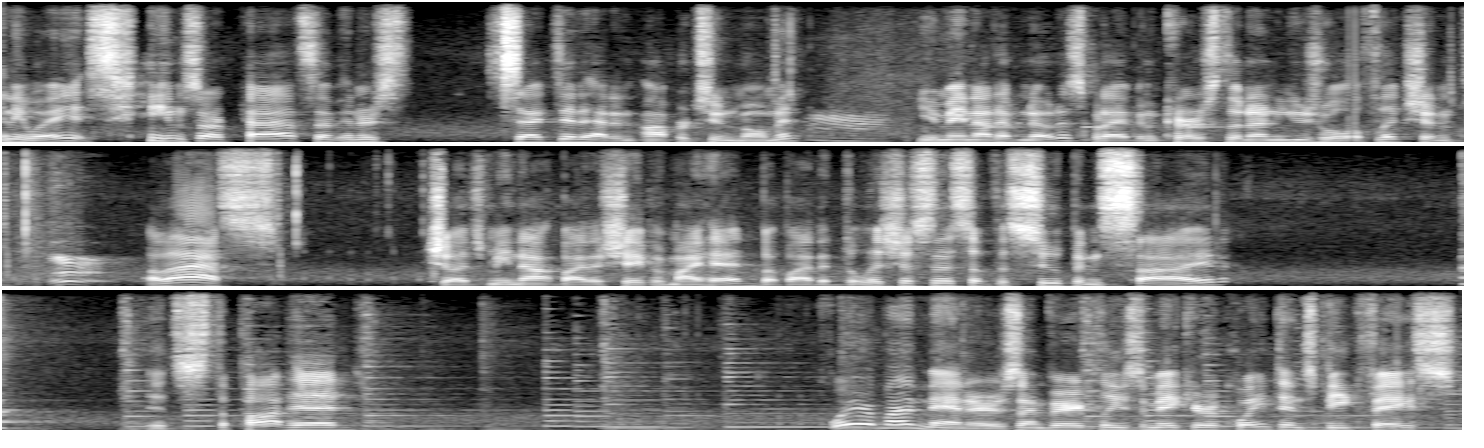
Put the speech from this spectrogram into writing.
anyway, it seems our paths have intersected at an opportune moment. You may not have noticed, but I have been cursed with an unusual affliction. Alas, Judge me not by the shape of my head, but by the deliciousness of the soup inside. It's the pothead. Where are my manners? I'm very pleased to make your acquaintance, Beakface.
